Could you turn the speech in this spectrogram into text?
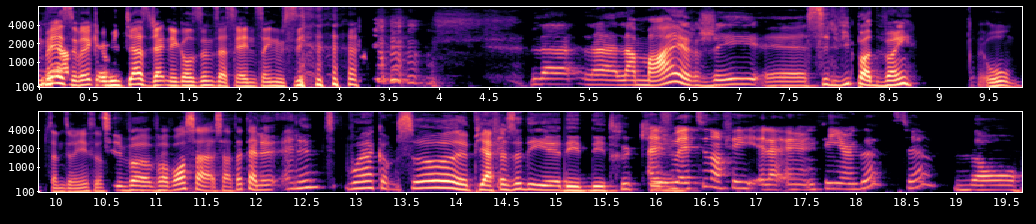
Mais c'est vrai qu'un recast Jack Nicholson, ça serait une scène aussi. La, la, la mère, j'ai euh, Sylvie Potvin. Oh, ça me dit rien, ça. Tu vas, va voir sa, sa tête, elle a, elle a une petite voix comme ça, euh, puis elle faisait des, des, des trucs. Elle euh, jouait-tu dans fille, elle a- une fille et un gars, c'est ça? Non.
